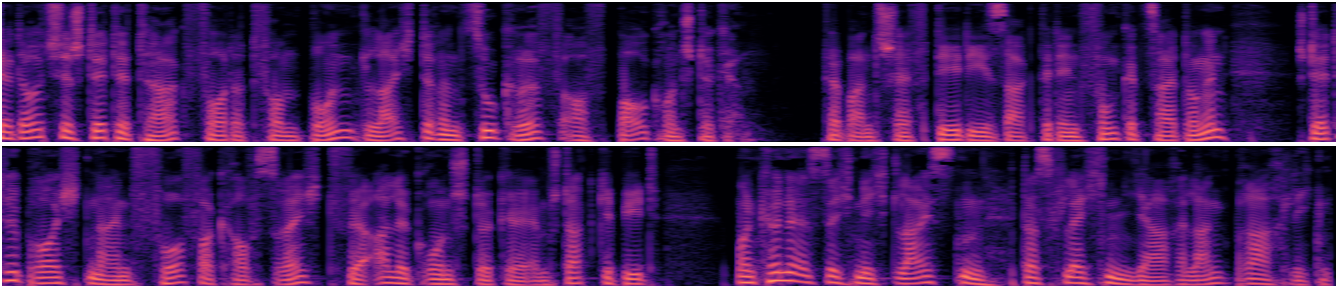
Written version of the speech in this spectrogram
Der Deutsche Städtetag fordert vom Bund leichteren Zugriff auf Baugrundstücke. Verbandschef Dedi sagte den Funke-Zeitungen, Städte bräuchten ein Vorverkaufsrecht für alle Grundstücke im Stadtgebiet. Man könne es sich nicht leisten, dass Flächen jahrelang brach liegen.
